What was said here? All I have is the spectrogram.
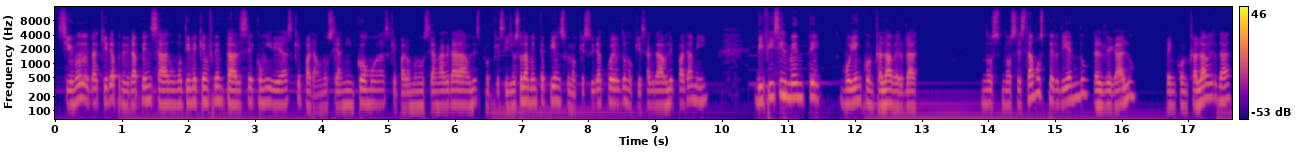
si uno de verdad quiere aprender a pensar, uno tiene que enfrentarse con ideas que para uno sean incómodas, que para uno no sean agradables, porque si yo solamente pienso en lo que estoy de acuerdo, en lo que es agradable para mí, difícilmente voy a encontrar la verdad. Nos estamos perdiendo el regalo de encontrar la verdad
